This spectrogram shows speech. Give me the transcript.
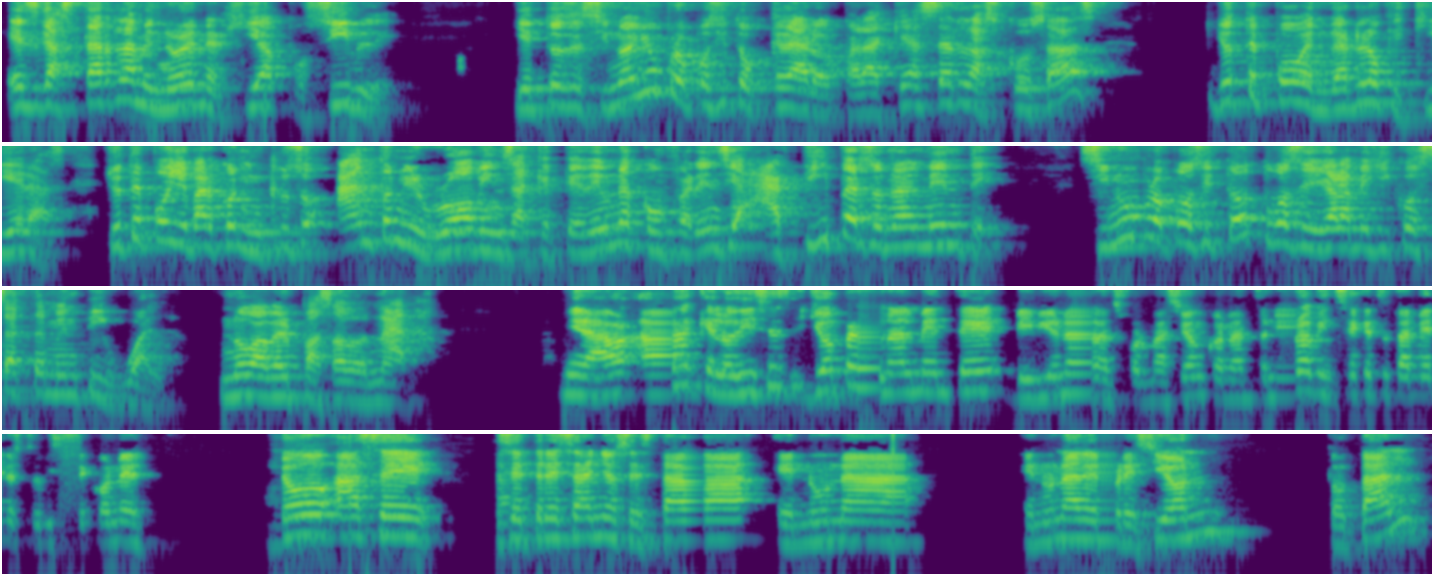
es gastar la menor energía posible. Y entonces, si no hay un propósito claro para qué hacer las cosas, yo te puedo vender lo que quieras. Yo te puedo llevar con incluso Anthony Robbins a que te dé una conferencia a ti personalmente sin un propósito, tú vas a llegar a México exactamente igual. No va a haber pasado nada. Mira, ahora, que lo dices, yo personalmente viví una transformación con Anthony Robbins. Sé que tú también estuviste con él. Yo hace, hace tres años estaba en una, en una depresión total,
